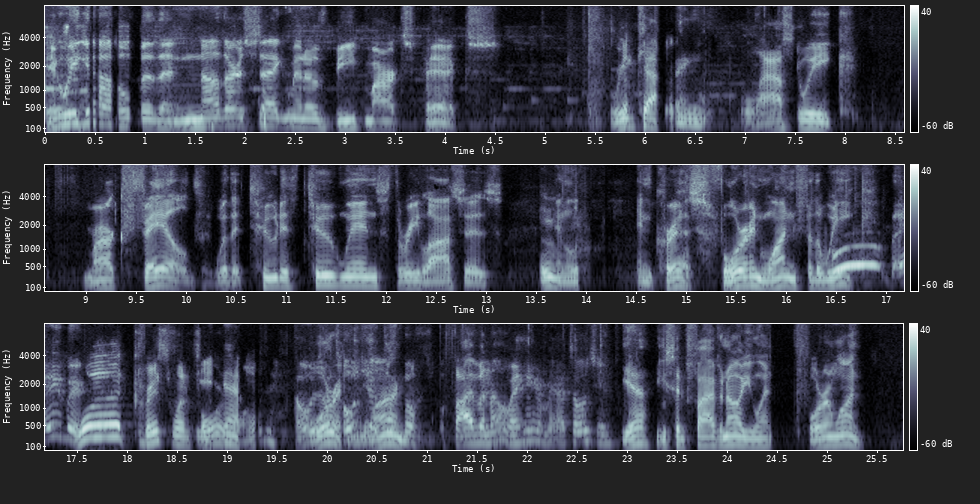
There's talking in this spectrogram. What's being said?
Here we go with another segment of Beat Mark's picks. Recapping last week, Mark failed with a two to two wins, three losses, Ooh. and and Chris four and one for the week. Woo, baby. What? Chris won four Yeah. and one. Told Four I and told you. I one. just go five and zero right here, man. I told you. Yeah, you said five and zero. You went four and one.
